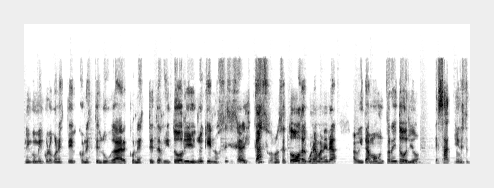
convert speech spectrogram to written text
ningún vínculo con este, con este lugar, con este territorio. Yo creo que no sé si sea el caso, ¿no? sé todos de alguna manera habitamos un territorio. Exacto. Y en este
